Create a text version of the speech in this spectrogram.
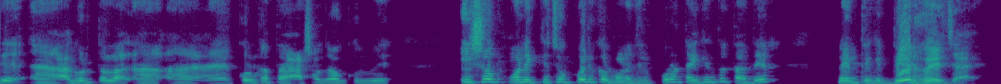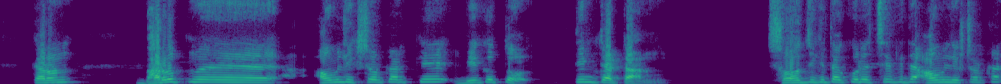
দিয়ে আগরতলা কলকাতা আসা যাওয়া করবে। এইসব অনেক কিছু পরিকল্পনা ছিল। পুরোটাই কিন্তু তাদের প্লেন থেকে বের হয়ে যায়। কারণ ভারত আওয়ামী লীগ সরকারকে বিগত তিনটা টার্ম সহযোগিতা করেছে আওয়ামী লীগ সরকার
